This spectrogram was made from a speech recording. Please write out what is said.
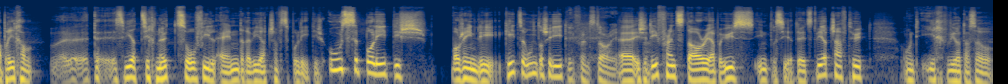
Aber ich habe äh, es wird sich nicht so viel ändern wirtschaftspolitisch. Außenpolitisch wahrscheinlich gibt es einen Unterschied. Different story. Äh, ist eine different story, aber uns interessiert jetzt die Wirtschaft heute und ich würde also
